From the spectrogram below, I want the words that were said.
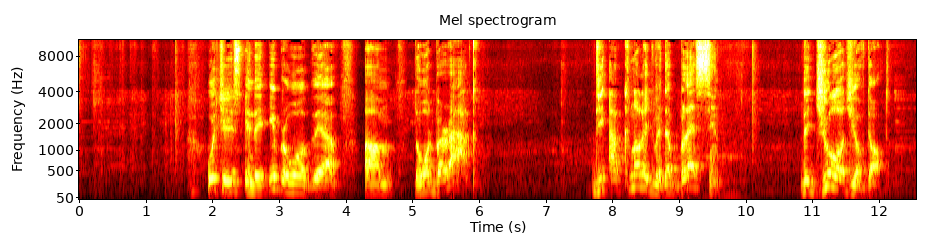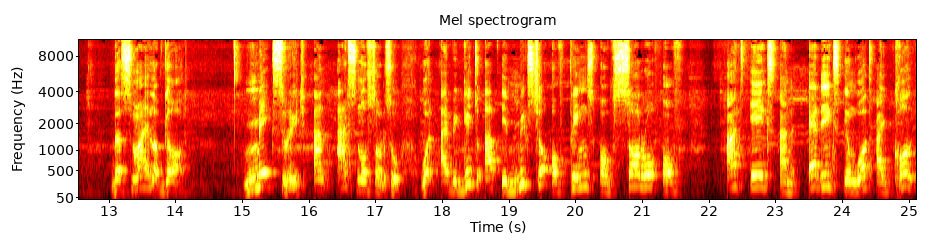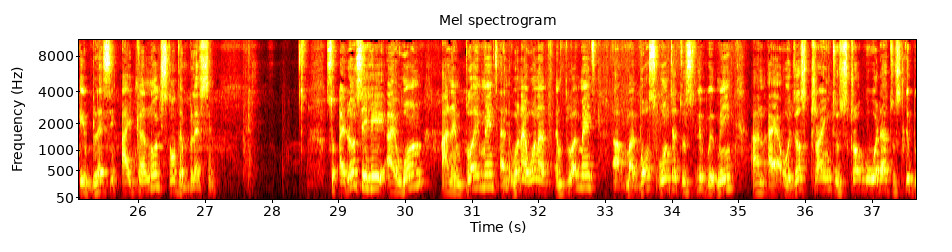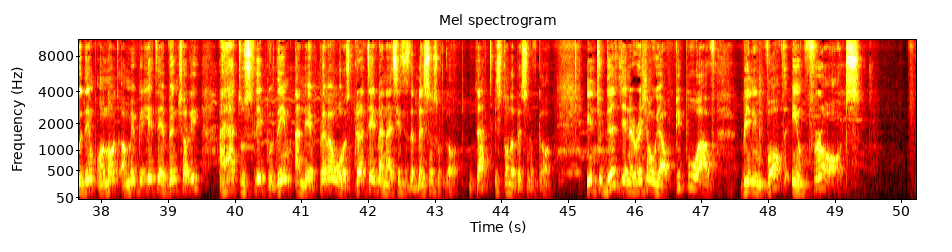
which is in the Hebrew word there, um, the word barak. The acknowledgement, the blessing, the geology of God, the smile of God makes rich and adds no sorrow. So when I begin to have a mixture of pains, of sorrow, of heartaches and headaches in what I call a blessing, I can know it's not a blessing. So I don't say, hey, I want an employment, and when I an employment, uh, my boss wanted to sleep with me, and I was just trying to struggle whether to sleep with him or not, or maybe later, eventually, I had to sleep with him, and the employment was granted and I said it's the blessings of God. That is not the blessing of God. In today's generation, we have people who have been involved in frauds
